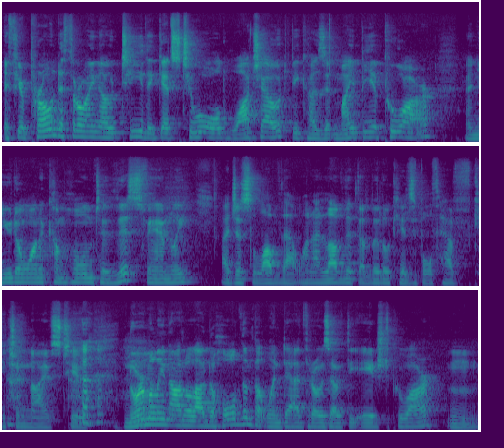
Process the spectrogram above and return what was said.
if you're prone to throwing out tea that gets too old, watch out because it might be a pu'er, and you don't want to come home to this family. I just love that one. I love that the little kids both have kitchen knives too. Normally not allowed to hold them, but when Dad throws out the aged pu'er, mm,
